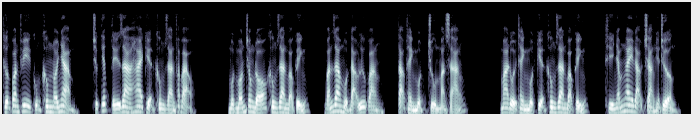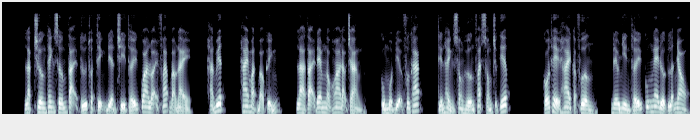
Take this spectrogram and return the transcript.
Thượng quan phi cũng không nói nhảm, trực tiếp tế ra hai kiện không gian pháp bảo. Một món trong đó không gian bảo kính, bắn ra một đạo lưu quang, tạo thành một chùm màn sáng. Mà đổi thành một kiện không gian bảo kính, thì nhắm ngay đạo tràng hiện trường. Lạc trường thanh sớm tại tứ thuật thịnh điện chỉ thấy qua loại pháp bảo này, hắn biết, hai mặt bảo kính là tại đem ngọc hoa đạo tràng cùng một địa phương khác tiến hành song hướng phát sóng trực tiếp. Có thể hai cặp phương đều nhìn thấy cũng nghe được lẫn nhau.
